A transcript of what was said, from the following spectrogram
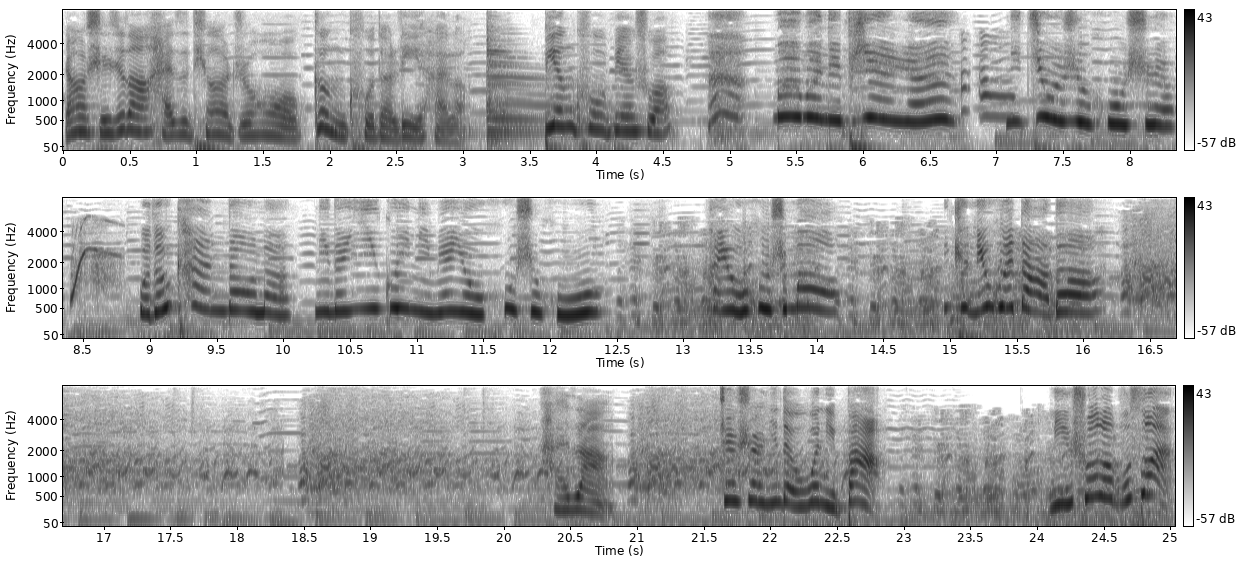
然后谁知道孩子听了之后更哭的厉害了，边哭边说妈妈你骗人，你就是护士。我都看到了，你的衣柜里面有护士服，还有护士帽，你肯定会打的。孩子，这事儿你得问你爸，你说了不算。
